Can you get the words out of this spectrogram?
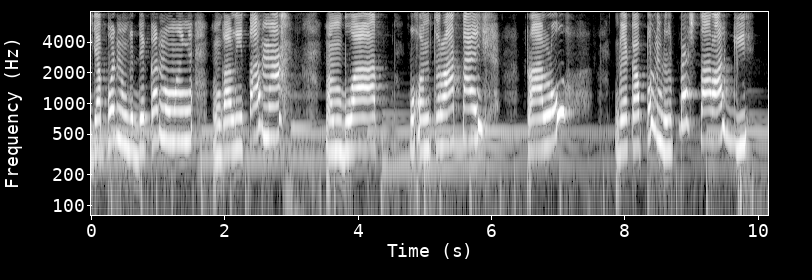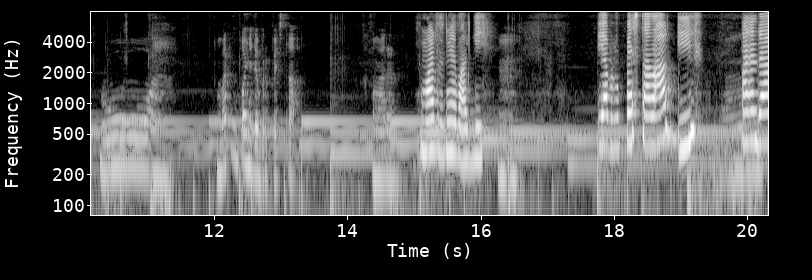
dia pun menggedekan rumahnya menggali tanah membuat pohon teratai. Lalu mereka pun berpesta lagi oh, kemarin bukannya udah berpesta? Kemarin. kemarinnya lagi Mm-mm. dia berpesta lagi Oh. kan ada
